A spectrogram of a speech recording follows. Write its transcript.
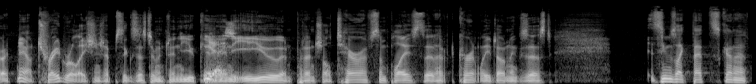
you know, trade relationships existing between the UK yes. and the EU and potential tariffs in place that have, currently don't exist. It seems like that's going to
